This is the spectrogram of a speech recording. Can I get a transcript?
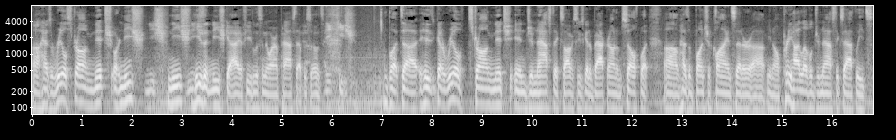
Uh, has a real strong niche or niche. Niche. Niche. Niche. He's a niche guy. If you listen to our past episodes, quiche. But uh, he's got a real strong niche in gymnastics. Obviously, he's got a background himself, but um, has a bunch of clients that are uh, you know pretty high level gymnastics athletes.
